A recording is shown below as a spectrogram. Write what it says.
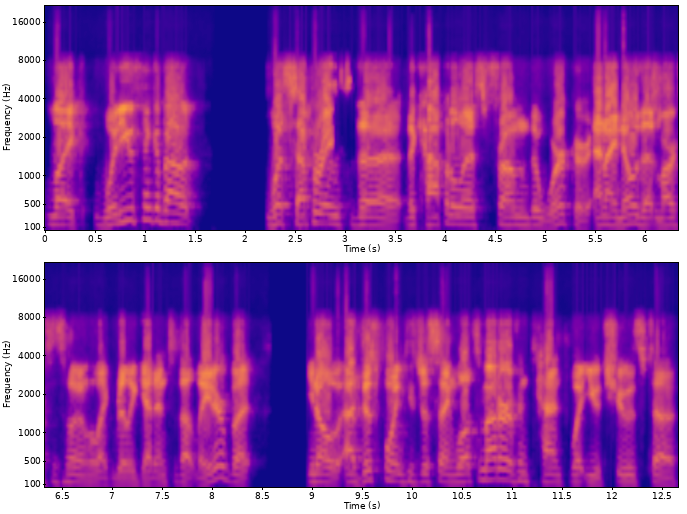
like what do you think about what separates the the capitalist from the worker? And I know that Marx is going to like really get into that later, but you know, at this point he's just saying, well, it's a matter of intent what you choose to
